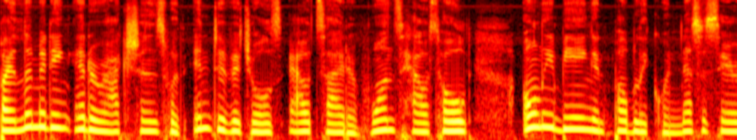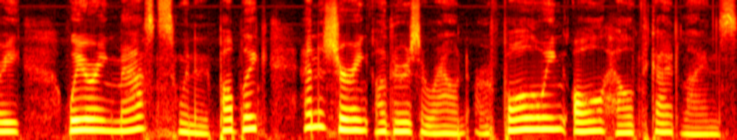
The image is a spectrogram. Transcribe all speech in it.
by limiting interactions with individuals outside of one's household, only being in public when necessary, wearing masks when in public, and ensuring others around are following all health guidelines.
